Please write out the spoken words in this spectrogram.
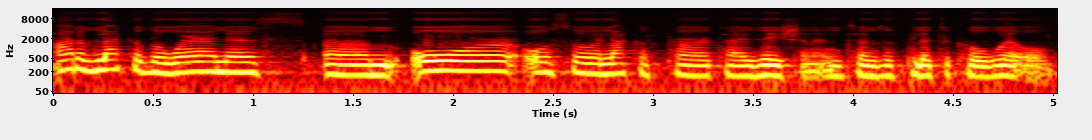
Out of lack of awareness um, or also a lack of prioritization in terms of political will.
